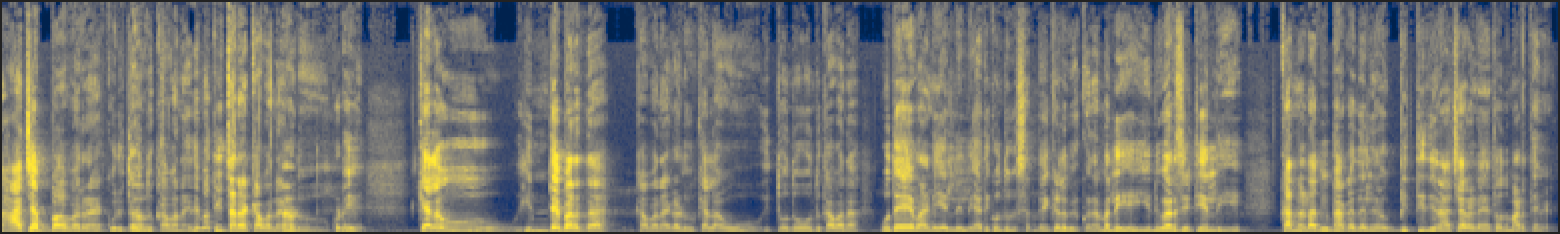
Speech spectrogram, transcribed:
ಹಾಜಬ್ಬ ಅವರ ಕುರಿತ ಒಂದು ಕವನ ಇದೆ. ಮತ್ತು ಇತರ ಕವನಗಳು ಕೂಡ ಇವೆ. ಕೆಲವು ಹಿಂದೆ ಬರೆದ ಕವನಗಳು ಕೆಲವು ಇತ್ತು ಒಂದು ಒಂದು ಕವನ ಉದಯವಾಣಿಯಲ್ಲಿ ಅದಕ್ಕೊಂದು ಸಂದೇಹ ಹೇಳಬೇಕು. ನಮ್ಮಲ್ಲಿ ಯೂನಿವರ್ಸಿಟಿಯಲ್ಲಿ ಕನ್ನಡ ವಿಭಾಗದಲ್ಲಿ ನಾವು ಬಿತ್ತಿ ದಿನಾಚರಣೆ ಅಂತ ಒಂದು ಮಾಡ್ತೇವೆ.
